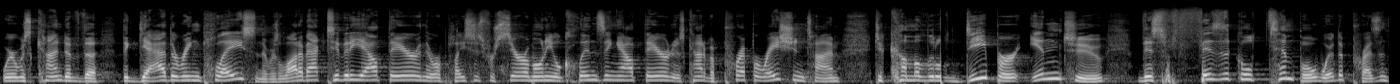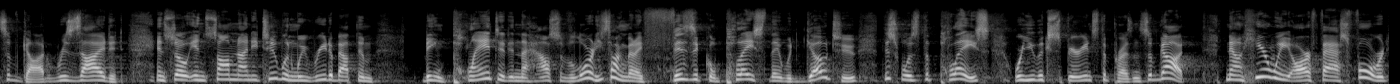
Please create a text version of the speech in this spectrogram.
where it was kind of the, the gathering place, and there was a lot of activity out there, and there were places for ceremonial cleansing out there, and it was kind of a preparation time to come a little deeper into this physical temple where the presence of God resided. And so in Psalm 92, when we read about them being planted in the house of the Lord. He's talking about a physical place they would go to. This was the place where you experienced the presence of God. Now, here we are, fast forward.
